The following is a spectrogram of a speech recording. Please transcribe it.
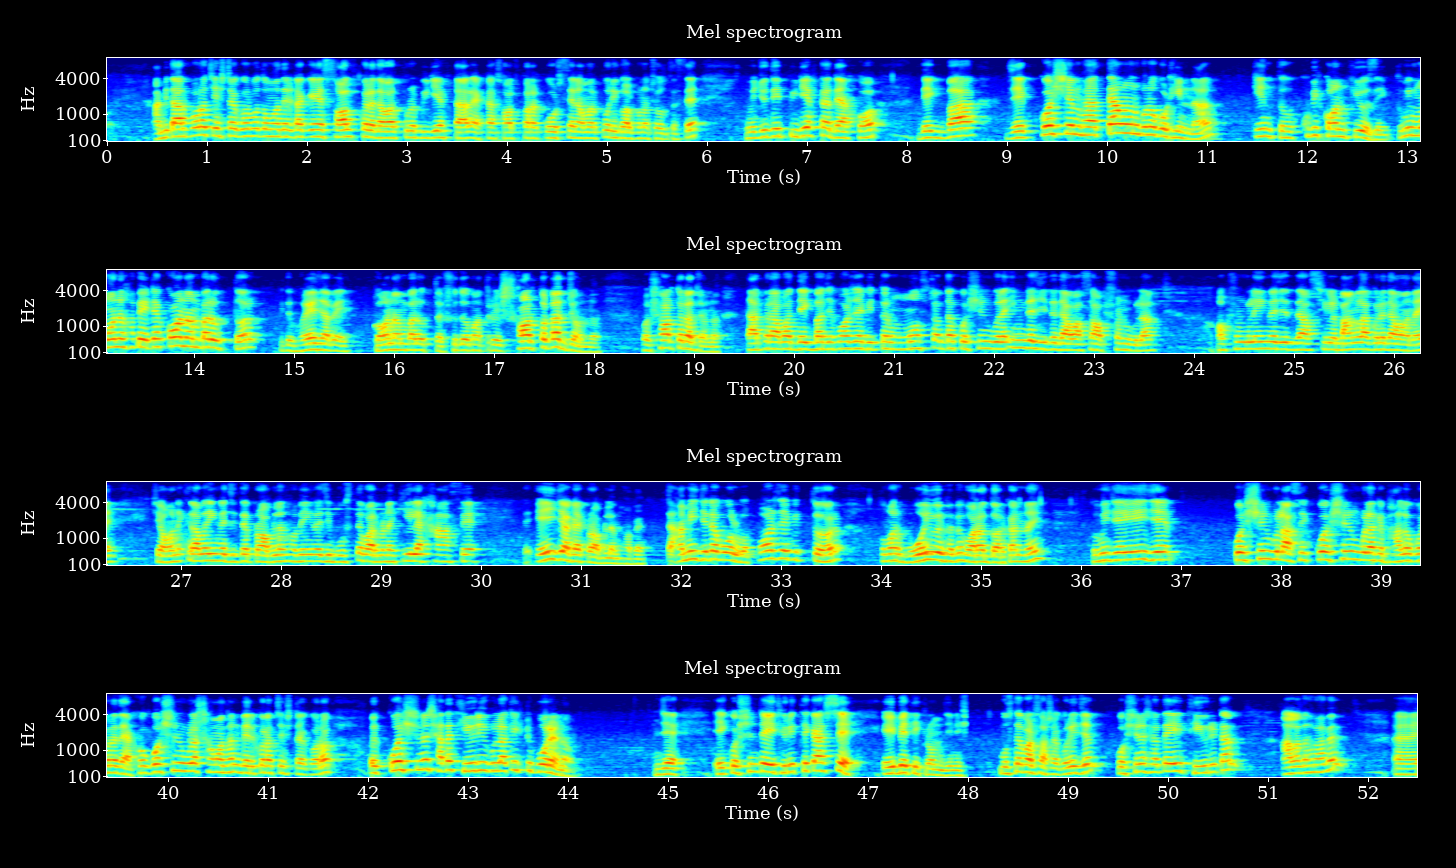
আমি তারপরও চেষ্টা করব তোমাদের এটাকে সলভ করে দেওয়ার, পুরো পিডিএফটার একটা সলভ করার কোর্সের আমার পরিকল্পনা চলতেছে। তুমি যদি পিডিএফটা দেখো, দেখবা যে কোয়েশ্চেন ভাইয়া তেমন কোনো কঠিন না, কিন্তু খুবই কনফিউজিং তুমি মনে হবে এটা ক নাম্বার উত্তর, কিন্তু হয়ে যাবে গ নাম্বার উত্তর, শুধুমাত্র এই শর্তটার জন্য, ওই শর্তটার জন্য। তারপরে আবার দেখবা যে পর্যায়বৃত্তর মোস্ট অফ দ্য কোয়েশ্চেনগুলো ইংরেজিতে দেওয়া আছে অপশনগুলো অপশনগুলো ইংরেজিতে দেওয়া ছিল, বাংলা করে দেওয়া নাই। সে অনেকের আবার ইংরেজিতে প্রবলেম হবে, ইংরেজি বুঝতে পারবে না কি লেখা আছে। এই জায়গায় প্রবলেম হবে। তা আমি যেটা বলব পর্যায়বৃত্তর তোমার বই ওইভাবে পড়ার দরকার নাই। তুমি যে এই যে কোয়েশ্চেনগুলো আছে কোয়েশ্চেনগুলোকে ভালো করে দেখো কোয়েশ্চেনগুলোর সমাধান বের করার চেষ্টা করো। ওই কোয়েশ্চেনের সাথে থিওরিগুলোকে একটু পড়ে নাও। যে এই কোয়েশ্চেনটা এই থিওরি থেকে আসছে, এই ব্যতিক্রম জিনিস। বুঝতে পারছ আশা করি যে কোয়েশ্চেনের সাথে এই থিওরিটা আলাদাভাবে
